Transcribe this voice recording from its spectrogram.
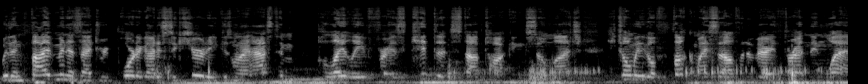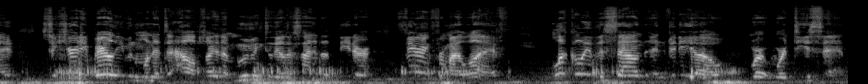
Within five minutes, I had to report a guy to security because when I asked him politely for his kid to stop talking so much, he told me to go fuck myself in a very threatening way. Security barely even wanted to help, so I ended up moving to the other side of the theater, fearing for my life. Luckily, the sound and video were, were decent.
